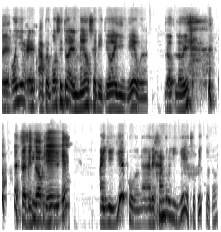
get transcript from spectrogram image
Eh, oye, a propósito, el Meo se pitió a Guille, weón. Lo, lo vi. ¿Se pitió qué? A Guille, pues, Alejandro Guille, supiste, ¿no?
